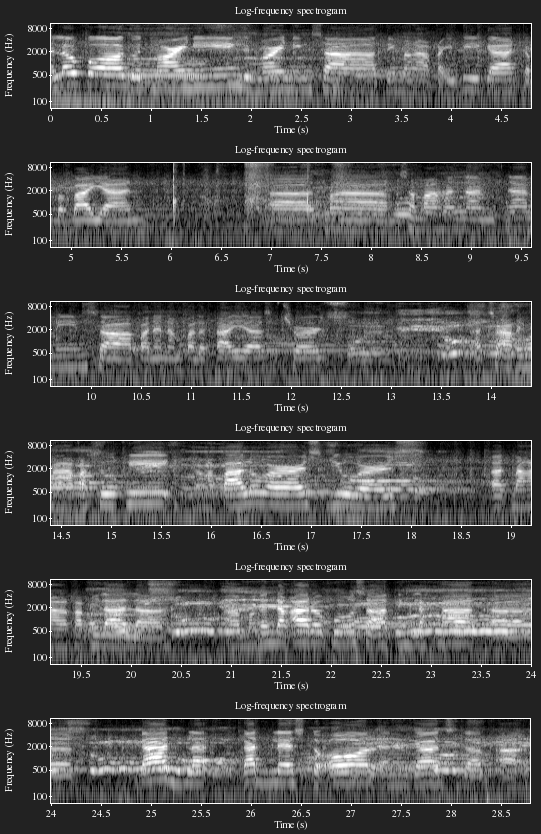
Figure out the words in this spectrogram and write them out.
Hello po, good morning. Good morning sa ating mga kaibigan, kababayan, at mga kasamahan nam- namin sa pananampalataya sa church at sa aking mga kasuki, mga followers, viewers, at mga kakilala. Ah, magandang araw po sa ating lahat at God, God bless to all and God's love us.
